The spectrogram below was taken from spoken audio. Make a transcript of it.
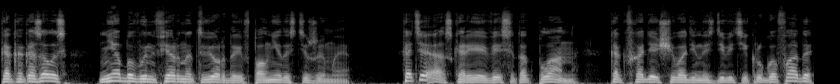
Как оказалось, небо в инферно твердое и вполне достижимое. Хотя, скорее, весь этот план, как входящий в один из девяти кругов ада,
